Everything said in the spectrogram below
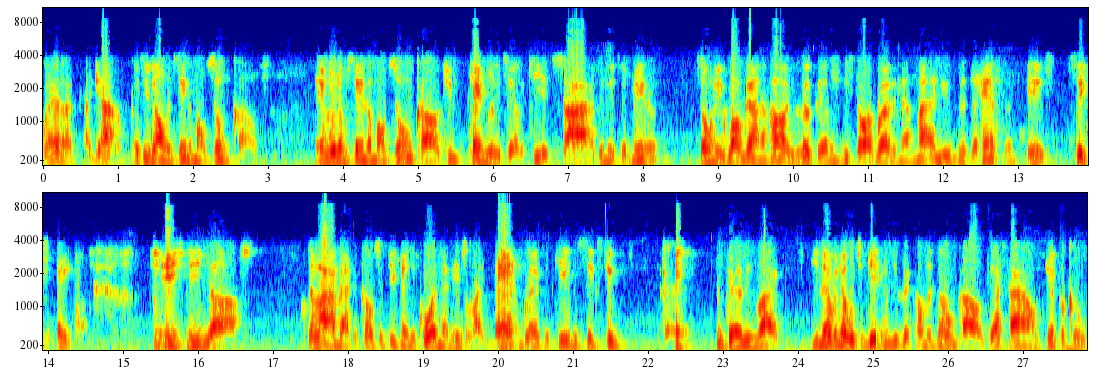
glad I, I got him because he'd only seen him on Zoom calls. And with him seeing him on Zoom calls, you can't really tell the kid's size and his demeanor. So when he walked down the hall, he looked at him, he started running. Now, mind you, Mr. Hansen is six eight, and he's the uh, the linebacker coach, the defensive coordinator. He's like, man, I'm glad this kid is six because he's like, you never know what you're getting when you look on the Zoom calls. That's how difficult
